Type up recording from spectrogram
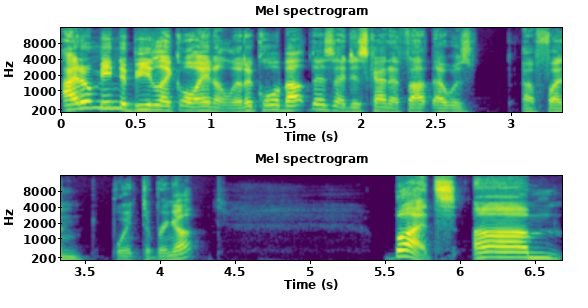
I don't mean to be like all analytical about this. I just kind of thought that was a fun point to bring up. But um,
